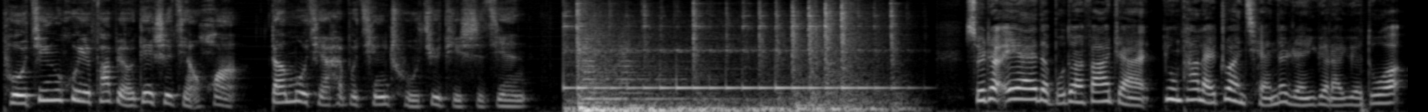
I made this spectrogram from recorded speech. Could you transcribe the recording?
普京会发表电视讲话，但目前还不清楚具体时间。随着 AI 的不断发展，用它来赚钱的人越来越多。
